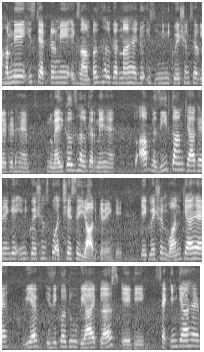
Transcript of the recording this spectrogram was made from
हमने इस चैप्टर में एग्ज़ाम्पल्स हल करना है जो इस इन इक्वेशन से रिलेटेड हैं न्यूमेरिकल्स हल करने हैं। तो आप मज़ीद काम क्या करेंगे? इन इक्वेशंस को अच्छे से याद करेंगे। इक्वेशन वन क्या है? V f is equal to v i plus a t second क्या है?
